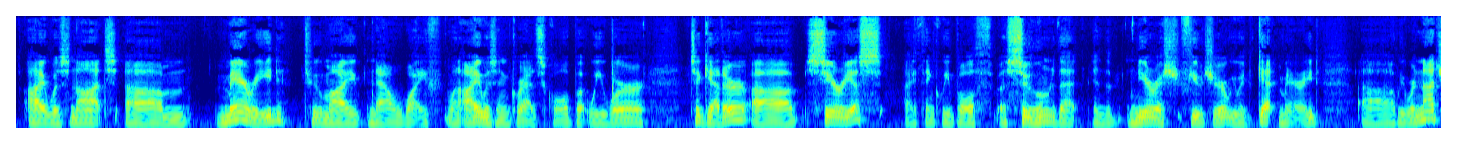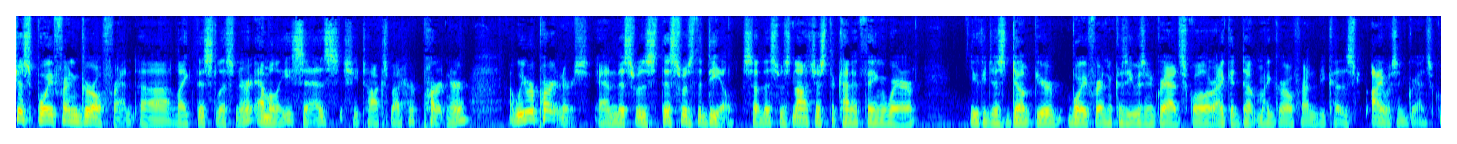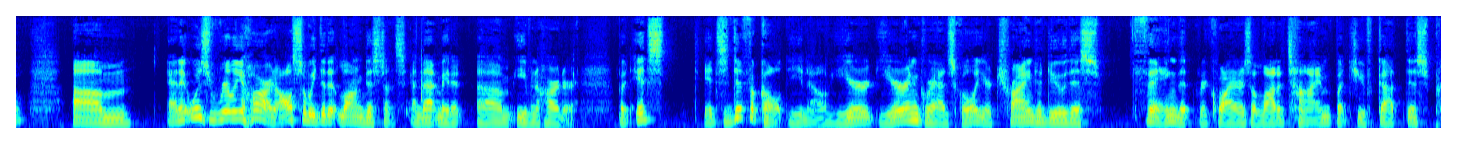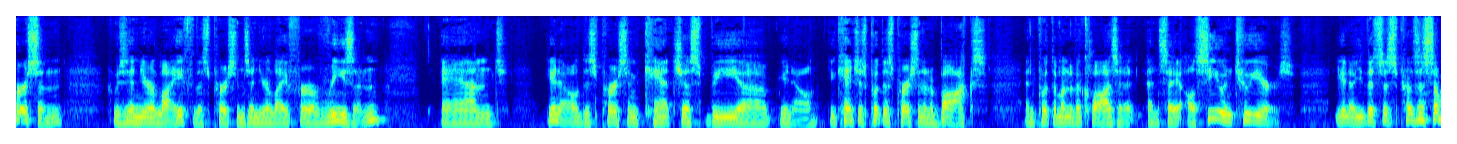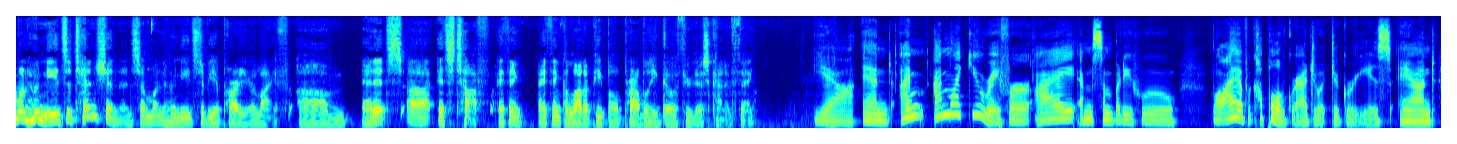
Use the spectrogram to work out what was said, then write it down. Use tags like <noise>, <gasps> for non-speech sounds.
I was not um, married to my now wife when I was in grad school, but we were together, uh, serious. I think we both assumed that in the nearish future we would get married. Uh, we were not just boyfriend girlfriend, uh, like this listener Emily says. She talks about her partner. Uh, we were partners, and this was this was the deal. So this was not just the kind of thing where you could just dump your boyfriend because he was in grad school, or I could dump my girlfriend because I was in grad school. Um, and it was really hard. Also, we did it long distance, and that made it um, even harder. But it's it's difficult, you know. You're you're in grad school. You're trying to do this thing that requires a lot of time, but you've got this person who's in your life. This person's in your life for a reason, and you know this person can't just be, uh, you know, you can't just put this person in a box and put them under the closet and say, "I'll see you in two years." You know, this is, this is someone who needs attention and someone who needs to be a part of your life, um, and it's uh, it's tough. I think I think a lot of people probably go through this kind of thing. Yeah, and I'm I'm like you, Rafer. I am somebody who, well, I have a couple of graduate degrees, and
